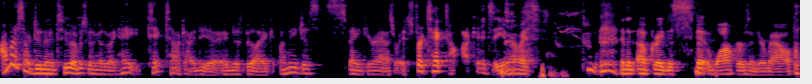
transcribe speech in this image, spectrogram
I'm gonna start doing that too. I'm just gonna go like, hey, TikTok idea, and just be like, let me just spank your ass. It's for TikTok. It's you know, it's and then upgrade to spit whoppers in your mouth.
